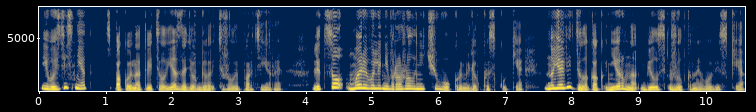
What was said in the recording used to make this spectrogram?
«Его здесь нет», — спокойно ответил я, задергивая тяжелые портьеры. Лицо Мэриволя не выражало ничего, кроме легкой скуки, но я видела, как нервно билась жилка на его виске,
